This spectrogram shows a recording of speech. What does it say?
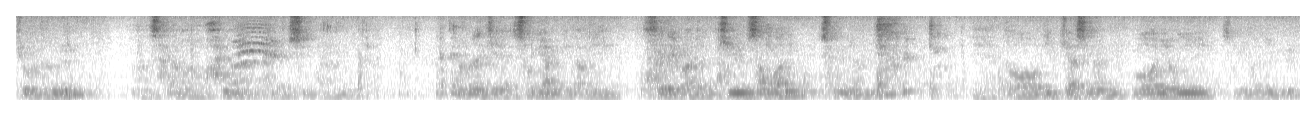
교우들은 어, 사랑으로 환영해 주시기 바랍니다. 여러분에게 소개합니다. 우리 세례받은 김성원 청년, 예, 또 입교하시는 원영희 성도님,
